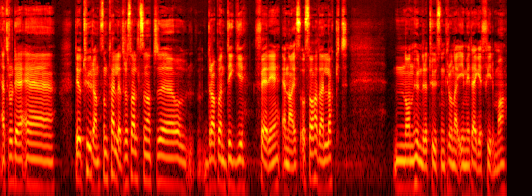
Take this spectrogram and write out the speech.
Jeg tror det er Det er jo turene som teller, tross alt. Sånn at eh, å dra på en digg ferie er nice. Og så hadde jeg lagt noen hundre tusen kroner i mitt eget firma,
